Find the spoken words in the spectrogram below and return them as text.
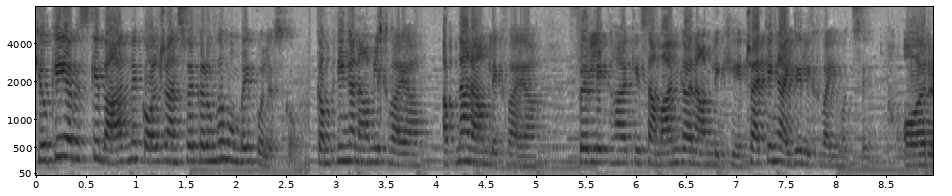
क्योंकि अब इसके बाद मैं कॉल ट्रांसफर करूंगा मुंबई पुलिस को कंपनी का नाम लिखवाया अपना नाम लिखवाया फिर लिखा कि सामान का नाम लिखिए ट्रैकिंग आईडी लिखवाई मुझसे। और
